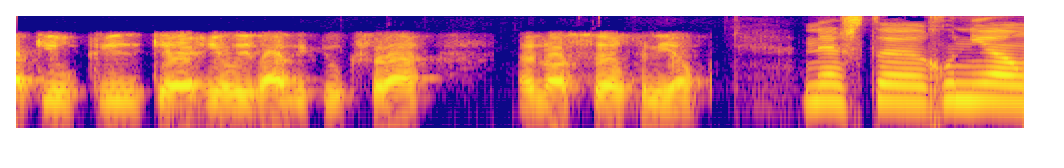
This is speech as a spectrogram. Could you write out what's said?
àquilo que, que é a realidade e aquilo que será a nossa opinião. Nesta reunião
